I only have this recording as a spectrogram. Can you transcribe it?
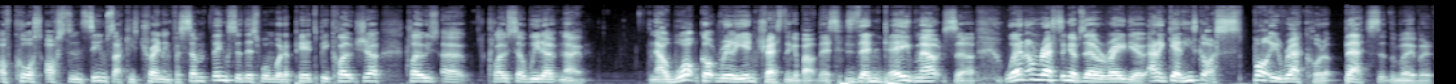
Of course, Austin seems like he's training for something, so this one would appear to be closer. Close, uh, closer. We don't know. Now, what got really interesting about this is then Dave Meltzer went on Wrestling Observer Radio, and again, he's got a spotty record at best at the moment.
